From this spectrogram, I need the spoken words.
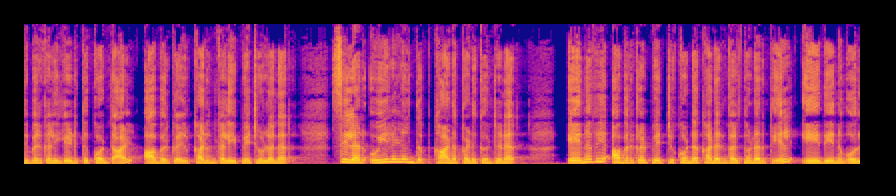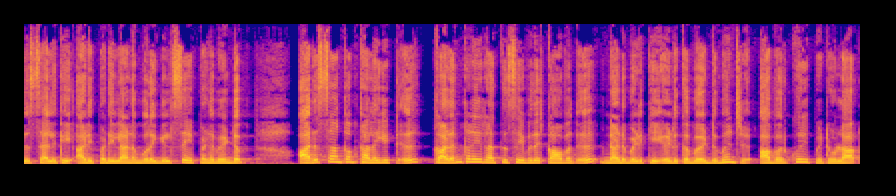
அதிபர்களை எடுத்துக்கொண்டால் அவர்கள் கடன்களை பெற்றுள்ளனர். சிலர் உயிரிழந்து காணப்படுகின்றனர். எனவே அவர்கள் பெற்றுக்கொண்ட கடன்கள் தொடர்பில் ஏதேனும் ஒரு சலுகை அடிப்படையிலான முறையில் செயற்பட வேண்டும். அரசாங்கம் தலையிட்டு கடன்களை ரத்து செய்வதற்காவது நடவடிக்கை எடுக்க வேண்டும் என்று அவர் குறிப்பிட்டுள்ளார்.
